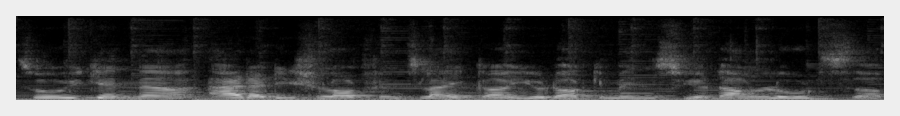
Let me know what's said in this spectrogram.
So you can uh, add additional options like uh, your documents your downloads uh,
